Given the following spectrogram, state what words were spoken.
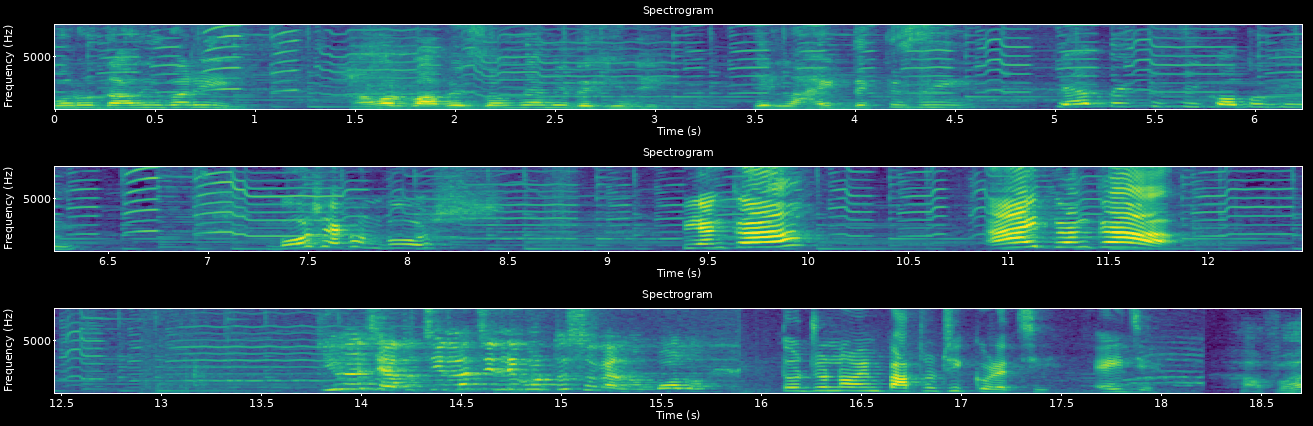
বড় দামি বাড়ি আমার বাপের জন্মে আমি দেখিনি এই লাইট দেখতেছি দেখতেছি কত কি। বস এখন বস। প্রিয়াঙ্কা? আই প্রিয়াঙ্কা কি হয়েছে? এত চিল্লা চিল্লি করতেছো কেন? বলো। তোর জন্য আমি পাত্র ঠিক করেছি। এই যে। আপা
